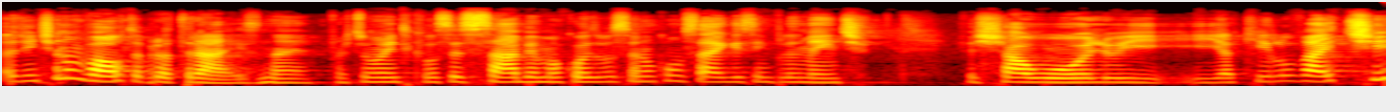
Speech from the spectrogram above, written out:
a gente não volta para trás, né? A partir do momento que você sabe uma coisa, você não consegue simplesmente fechar o olho e, e aquilo vai te,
